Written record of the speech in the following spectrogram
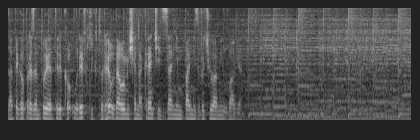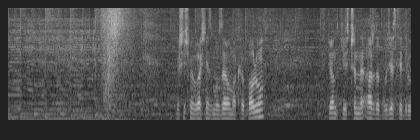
Dlatego prezentuję tylko urywki, które udało mi się nakręcić, zanim pani zwróciła mi uwagę. Wyszliśmy właśnie z Muzeum Akropolu. W piątki jest czynny aż do 22.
